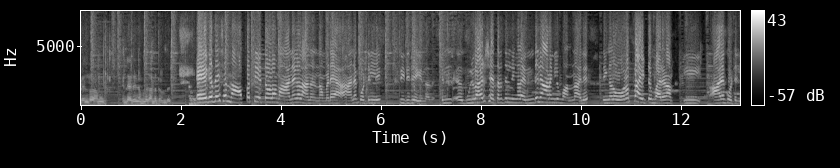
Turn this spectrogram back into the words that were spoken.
ബൽറാമും എല്ലാവരെയും നമ്മൾ കണ്ടിട്ടുണ്ട്. ഏകദേശം നാപ്പത്തി എട്ടോളം ആനകളാണ് നമ്മുടെ ആനക്കൊട്ടിൽ സ്ഥിതി ചെയ്യുന്നത്. ഗുരുവായൂർ ക്ഷേത്രത്തിൽ നിങ്ങൾ എന്തിനാണെങ്കിലും വന്നാൽ നിങ്ങൾ ഉറപ്പായിട്ടും വരണം ഈ ആനക്കോട്ടിൽ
